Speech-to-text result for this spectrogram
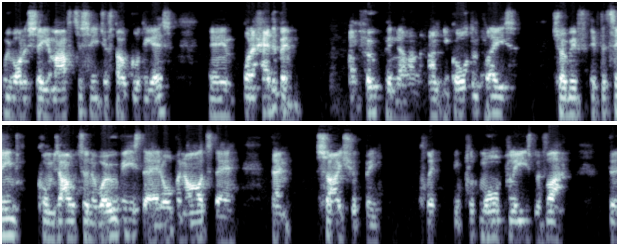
we want to see him have to see just how good he is. Um, but ahead of him, I'm hoping that Anthony Gordon plays. So if, if the team comes out and Iwobi's there or Bernard's there, then Si should be, be more pleased with that than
